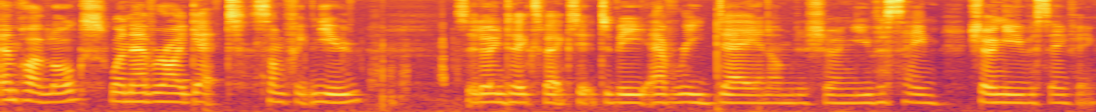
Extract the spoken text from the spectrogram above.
Empire vlogs whenever I get something new. So don't expect it to be every day and I'm just showing you the same showing you the same thing.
